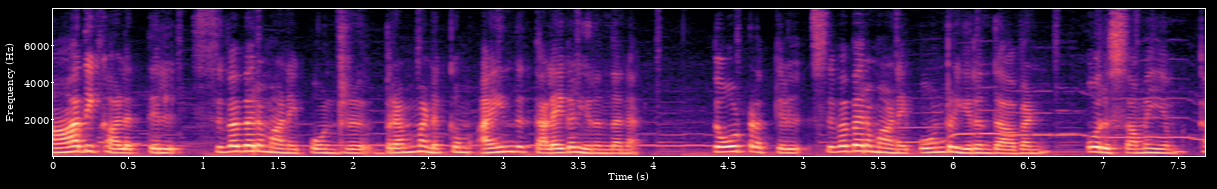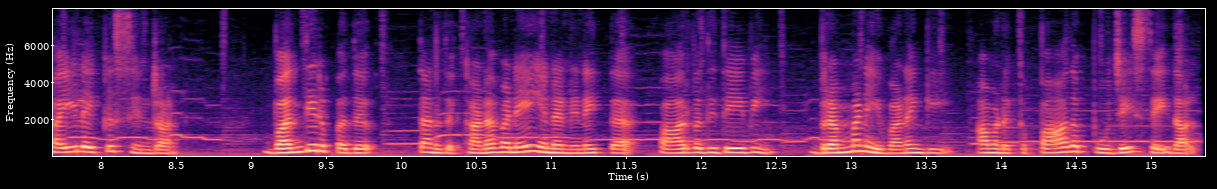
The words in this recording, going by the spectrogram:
ஆதி காலத்தில் சிவபெருமானை போன்று பிரம்மனுக்கும் ஐந்து தலைகள் இருந்தன. தோற்றத்தில் சிவபெருமானை போன்று இருந்த அவன் ஒரு சமயம் கைலைக்கு சென்றான். வந்திருப்பது தனது கணவனே என நினைத்த பார்வதி தேவி பிரம்மனை வணங்கி அவனுக்கு பாத பூஜை செய்தாள்.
